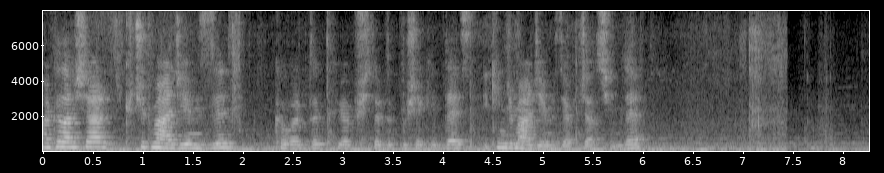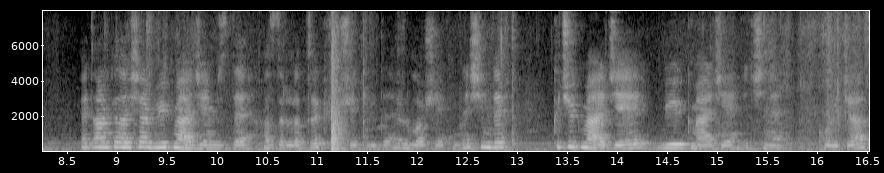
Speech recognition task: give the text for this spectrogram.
Arkadaşlar küçük merceğimizi kıvırdık, yapıştırdık bu şekilde. İkinci merceğimizi yapacağız şimdi. Evet arkadaşlar büyük merceğimizi de hazırladık şu şekilde rulo şeklinde. Şimdi küçük merceği büyük merceğin içine koyacağız.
